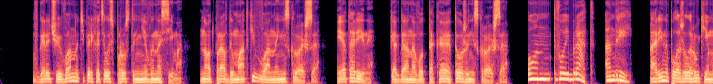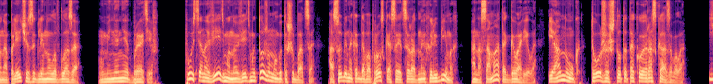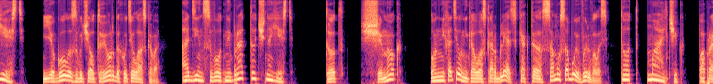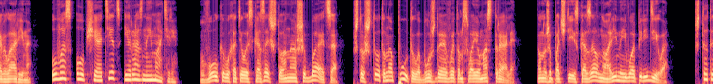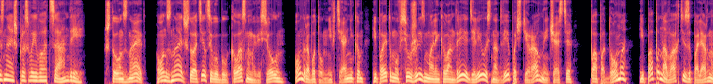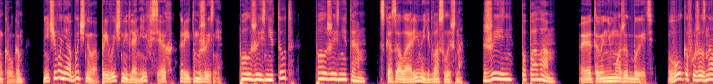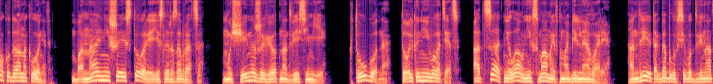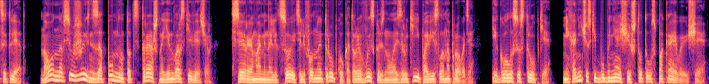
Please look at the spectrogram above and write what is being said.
В горячую ванну теперь хотелось просто невыносимо. Но от правды матки в ванной не скроешься. И от Арины. Когда она вот такая, тоже не скроешься. «Он твой брат, Андрей». Арина положила руки ему на плечи, заглянула в глаза. «У меня нет братьев». Пусть она ведьма, но ведьмы тоже могут ошибаться. Особенно, когда вопрос касается родных и любимых. Она сама так говорила. И Анук тоже что-то такое рассказывала. «Есть». Ее голос звучал твердо, хоть и ласково. «Один сводный брат точно есть». «Тот щенок?» Он не хотел никого оскорблять, как-то само собой вырвалось. «Тот мальчик», – поправила Арина. «У вас общий отец и разные матери». Волкову хотелось сказать, что она ошибается, что что-то напутала, блуждая в этом своем астрале. Он уже почти и сказал, но Арина его опередила. «Что ты знаешь про своего отца, Андрей?» «Что он знает? Он знает, что отец его был классным и веселым, он работал нефтяником, и поэтому всю жизнь маленького Андрея делилась на две почти равные части – папа дома и папа на вахте за полярным кругом. Ничего необычного, привычный для них всех ритм жизни. «Пол жизни тут, пол жизни там», – сказала Арина едва слышно. «Жизнь пополам». «Этого не может быть». Волков уже знал, куда она клонит. Банальнейшая история, если разобраться. Мужчина живет на две семьи. Кто угодно, только не его отец. Отца отняла у них с мамой автомобильная авария. Андрею тогда было всего 12 лет, но он на всю жизнь запомнил тот страшный январский вечер. Серое мамино лицо и телефонную трубку, которая выскользнула из руки и повисла на проводе. И голос из трубки, механически бубнящий что-то успокаивающее.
